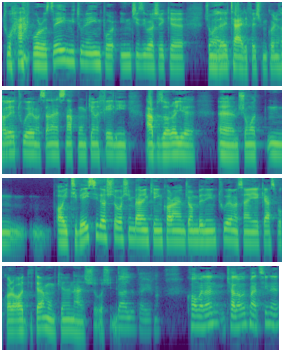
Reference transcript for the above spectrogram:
تو هر پروسه ای می‌تونه این این چیزی باشه که شما داری تعریفش می‌کنی. حالا تو مثلا اسنپ ممکنه خیلی ابزارای شما آیتی بیسی داشته باشین برای اینکه این کار رو انجام بدین. تو مثلا یک کسب و کار عادی تر ممکنه نداشته باشین بله دقیقا. کاملا کلامت متینه.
